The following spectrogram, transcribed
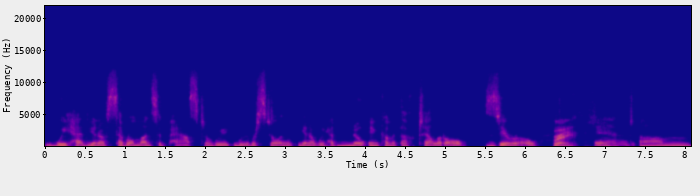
we had you know several months had passed and we we were still in you know we had no income at the hotel at all zero. Right. And um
